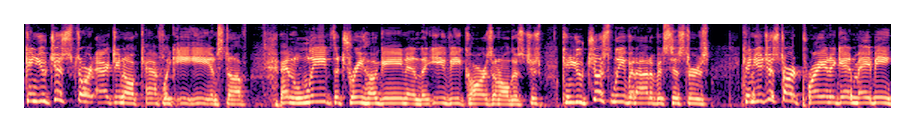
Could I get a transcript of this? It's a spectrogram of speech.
Can you just start acting all Catholic EE and stuff, and leave the tree hugging and the EV cars and all this? Just can you just leave it out of it, sisters? Can you just start praying again, maybe?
